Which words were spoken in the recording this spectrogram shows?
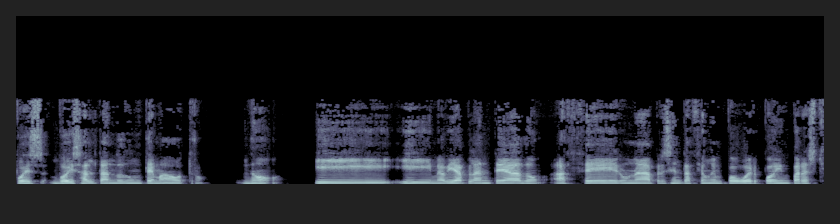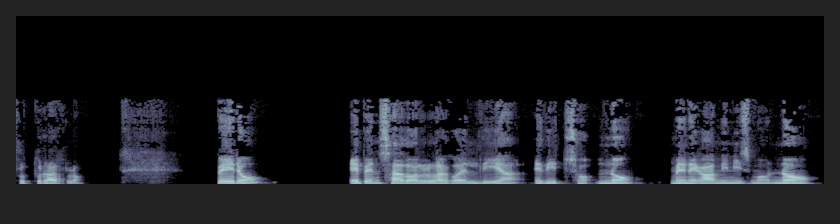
pues voy saltando de un tema a otro, ¿no? Y, me había planteado hacer una presentación en PowerPoint para estructurarlo. Pero he pensado a lo largo del día, he dicho, no, me he negado a mí mismo, no,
